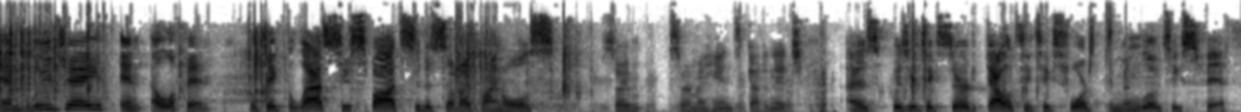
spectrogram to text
And Blue Jay and Elephant will take the last two spots to the semifinals. Sorry, sorry, my hands got an itch. As Wizard takes third, Galaxy takes fourth, and Moonglow takes fifth.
